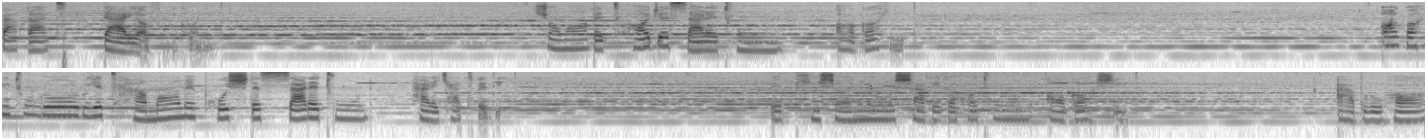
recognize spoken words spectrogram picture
فقط دریافت می کنید شما به تاج سرتون آگاهید. آگاهیتون رو روی تمام پشت سرتون حرکت بدید. به پیشانی و شقیقه هاتون آگاه شید. ابروها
